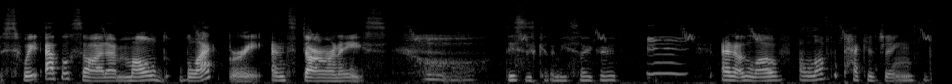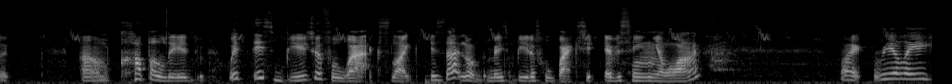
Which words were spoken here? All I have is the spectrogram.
sweet apple cider, mulled blackberry and star anise. this is gonna be so good. And I love I love the packaging. The um, copper lid with this beautiful wax. Like, is that not the most beautiful wax you've ever seen in your life? Like, really?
